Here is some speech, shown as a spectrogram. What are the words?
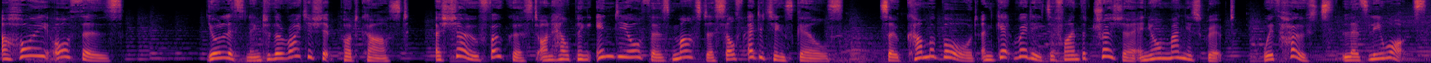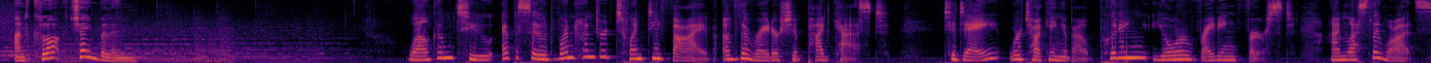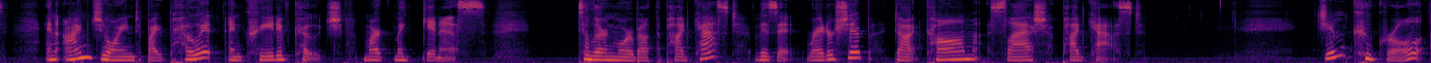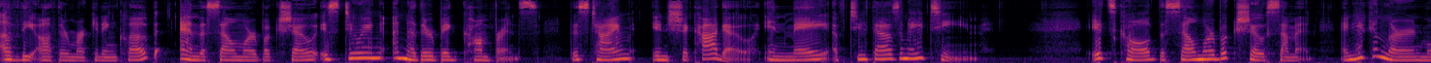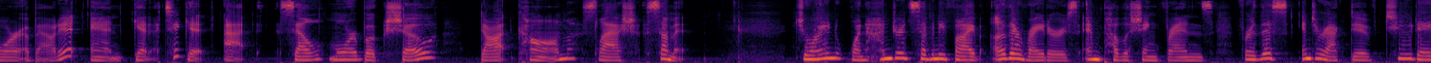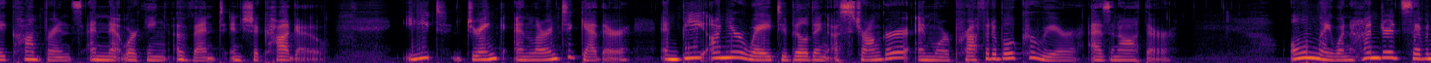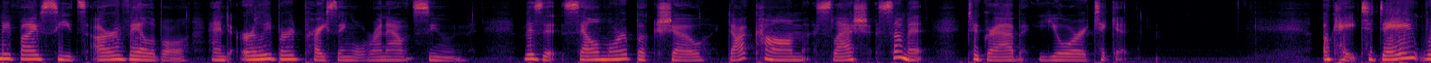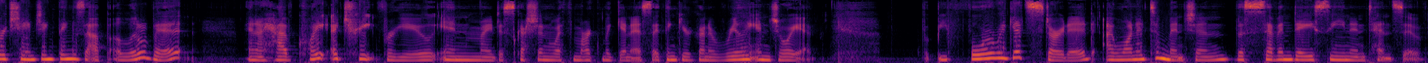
Ahoy, authors! You're listening to the Writership Podcast, a show focused on helping indie authors master self editing skills. So come aboard and get ready to find the treasure in your manuscript with hosts Leslie Watts and Clark Chamberlain. Welcome to episode 125 of the Writership Podcast. Today, we're talking about putting your writing first. I'm Leslie Watts and I'm joined by poet and creative coach Mark McGuinness. To learn more about the podcast, visit writership.com slash podcast. Jim Kukral of the Author Marketing Club and the Sell More Book Show is doing another big conference, this time in Chicago in May of 2018. It's called the Sell More Book Show Summit, and you can learn more about it and get a ticket at sellmorebookshow.com slash summit. Join 175 other writers and publishing friends for this interactive two-day conference and networking event in Chicago. Eat, drink, and learn together and be on your way to building a stronger and more profitable career as an author. Only 175 seats are available, and early bird pricing will run out soon. Visit sellmorebookshow.com slash summit to grab your ticket. Okay, today we're changing things up a little bit, and I have quite a treat for you in my discussion with Mark McGuinness. I think you're going to really enjoy it. But before we get started, I wanted to mention the seven day scene intensive.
